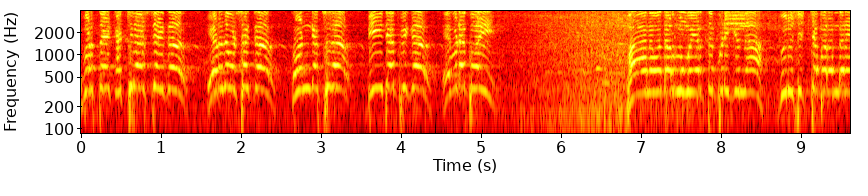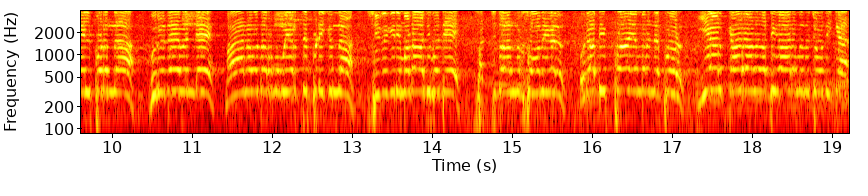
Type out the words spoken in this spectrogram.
ഇവിടുത്തെ കക്ഷി രാഷ്ട്രീയക്കാർ ഇടതുപക്ഷക്കാർ കോൺഗ്രസുകാർ ബി ജെ പിക്കാർ എവിടെ പോയി? മാനവധർമ്മം ഉയർത്തിപ്പിടിക്കുന്ന ഗുരുശിക്ഷ പരമ്പരയിൽപ്പെടുന്ന ഗുരുദേവന്റെ മാനവധർമ്മം ഉയർത്തിപ്പിടിക്കുന്ന ശിവഗിരി മഠാധിപതി സച്ചിദാനന്ദ സ്വാമികൾ ഒരു അഭിപ്രായം പറഞ്ഞപ്പോൾ ഇയാൾക്കാരാണ് അധികാരം എന്ന് ചോദിക്കാൻ.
